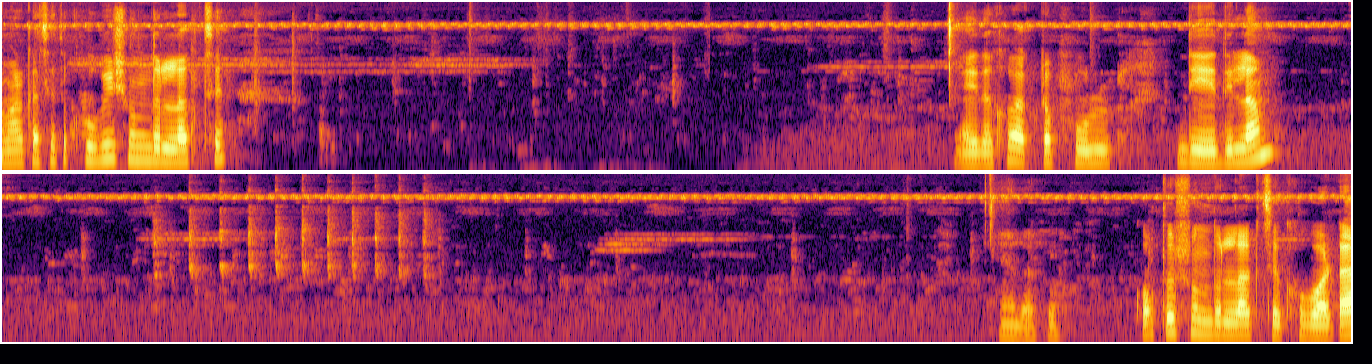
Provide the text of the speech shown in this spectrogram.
আমার কাছে তো খুবই সুন্দর লাগছে। এই দেখো, একটা ফুল দিয়ে দিলাম। হ্যাঁ দেখো। কত সুন্দর লাগছে খোবাটা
